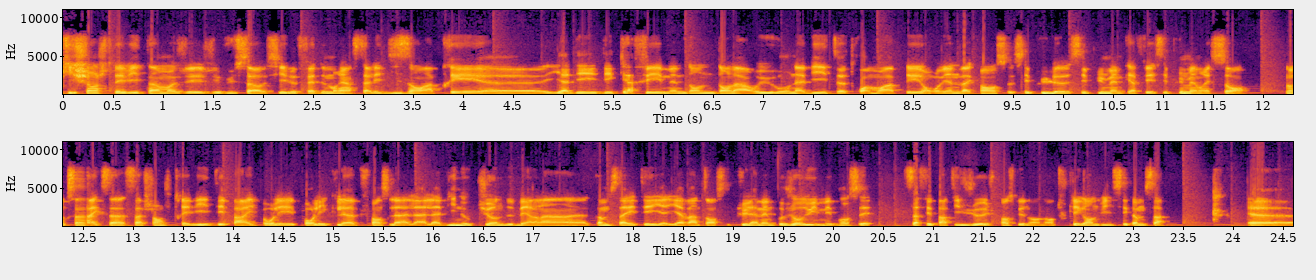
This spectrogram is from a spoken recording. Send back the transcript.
Qui change très vite. Hein. Moi, j'ai vu ça aussi, le fait de me réinstaller dix ans après. Euh, il y a des, des, cafés, même dans, dans, la rue où on habite. Trois mois après, on revient de vacances, c'est plus le, c'est plus le même café, c'est plus le même restaurant. Donc c'est vrai que ça, ça, change très vite. Et pareil pour les pour les clubs. Je pense la, la, la vie nocturne de Berlin, euh, comme ça a été il y a, il y a 20 ans, c'est plus la même qu'aujourd'hui. Mais bon, c'est ça fait partie du jeu. Et je pense que dans, dans toutes les grandes villes, c'est comme ça. Euh,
